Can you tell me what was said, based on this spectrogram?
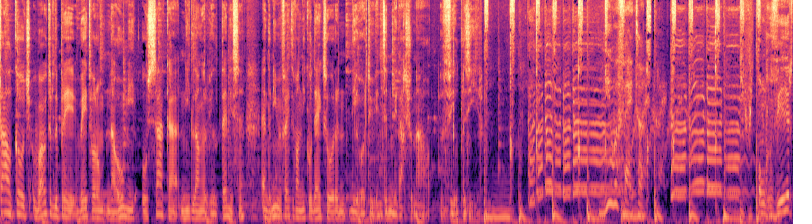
Taalcoach Wouter de Pre weet waarom Naomi Osaka niet langer wil tennissen. En de nieuwe feiten van Nico Dijkshoorn die hoort u in zijn middagjournaal. Veel plezier. Nieuwe feiten. Ongeveer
